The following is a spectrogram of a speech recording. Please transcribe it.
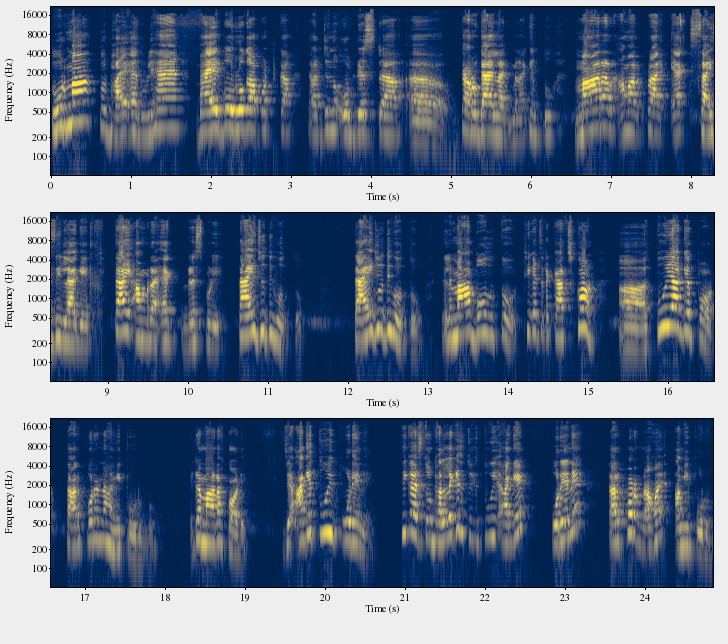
তোর মা, তোর ভাই হ্যাঁ বলি হ্যাঁ ভাইয়ের বউ রোগা পটকা, তার জন্য ওর ড্রেসটা কারও গায়ে লাগবে না। কিন্তু মার আর আমার প্রায় এক সাইজই লাগে। তাই আমরা এক ড্রেস পরি। তাই যদি হতো, তাই যদি হতো, তাহলে মা বলতো, ঠিক আছে, একটা কাজ কর তুই আগে পড় তারপরে না আমি পড়ব এটা মারা করে যে আগে তুই পড়ে নে। ঠিক আছে, তোর ভালো লেগেছে, তুই তুই আগে পড়ে নে, তারপর না হয় আমি পড়ব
